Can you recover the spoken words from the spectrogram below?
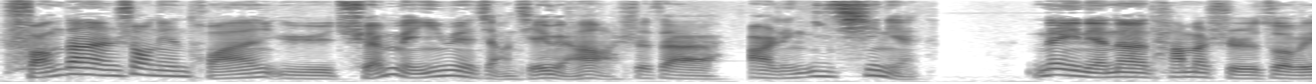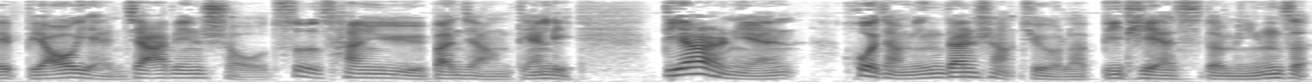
防弹少年团与全美音乐奖结缘啊，是在二零一七年。那一年呢，他们是作为表演嘉宾首次参与颁奖典礼。第二年，获奖名单上就有了 BTS 的名字，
